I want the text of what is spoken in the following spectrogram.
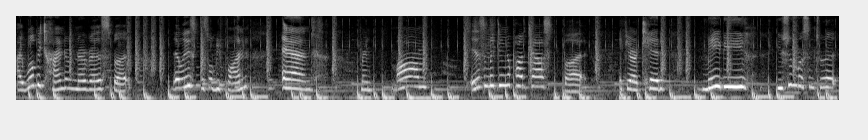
I will be kind of nervous, but at least this will be fun. And my mom is making a podcast, but if you're a kid, maybe you shouldn't listen to it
